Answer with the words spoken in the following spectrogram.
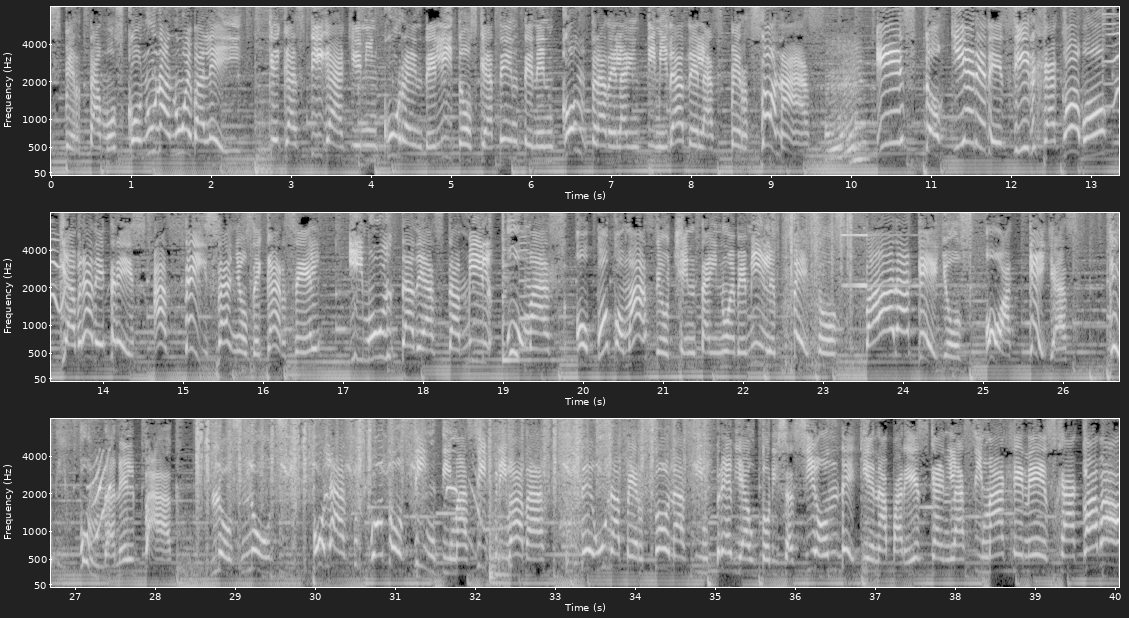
Despertamos con una nueva ley que castiga a quien incurra en delitos que atenten en contra de la intimidad de las personas. Esto quiere decir, Jacobo, que habrá de 3 a 6 de cárcel y multa de hasta mil UMAS o poco más de 89 mil pesos para aquellos o aquellas que difundan el pack, los nudes o las fotos íntimas y privadas de una persona sin previa autorización de quien aparezca en las imágenes, Jacobo.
